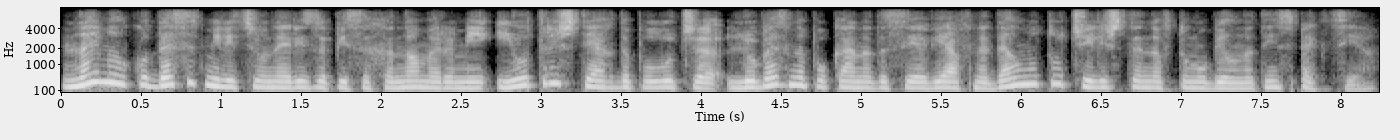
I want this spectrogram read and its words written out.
Най-малко 10 милиционери записаха номера ми и утре щях да получа любезна покана да се явя в неделното училище на автомобилната инспекция.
